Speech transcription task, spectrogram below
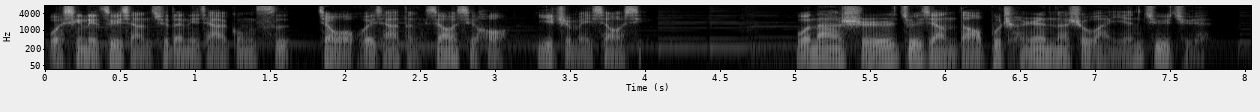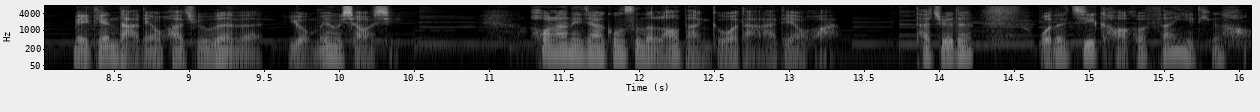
我心里最想去的那家公司叫我回家等消息后一直没消息。我那时倔强到不承认那是婉言拒绝，每天打电话去问问有没有消息。后来那家公司的老板给我打来电话。他觉得我的机考和翻译挺好，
